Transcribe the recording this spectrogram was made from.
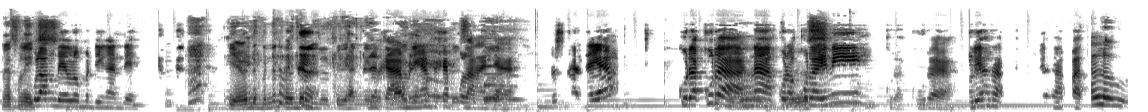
Netflix. pulang deh lo mendingan deh. Ya udah bener udah bener pilihan Bener kan? Mendingan mereka pulang aja. Terus ada yang kura-kura. Nah, kura-kura ini kura-kura. Kuliah, ra- kuliah rapat. Lu.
